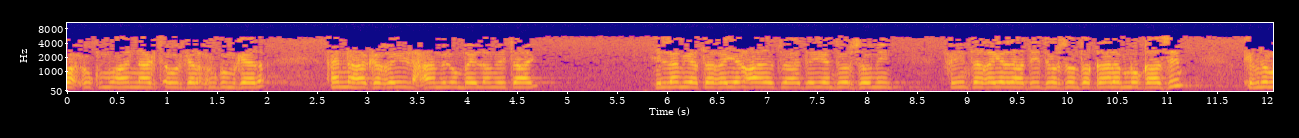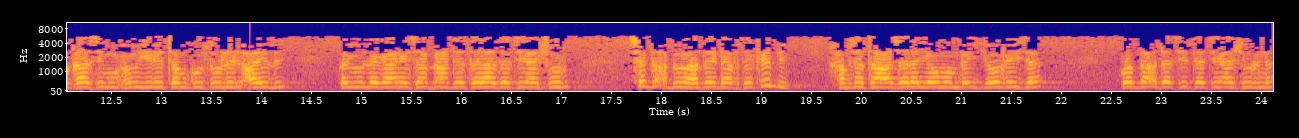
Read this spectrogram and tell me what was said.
wa xukmuha naagta urkala xukumkeeda annaha ka kayri alxaamil unbay la mid tahay in lam yatagayar caadatu haddayan doorsoomin fain tagayarad hadday doorsoonto qaala ibnu qaasim ibnulqaasim wuxuu yihi tamkusu lilxaydi way u nagaanaysaa bacda halaathati ashhur saddex bilood hadday dhaafto kadib khamsata cashara yowman bay joogaysaa wa bacda sitati ashhurna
